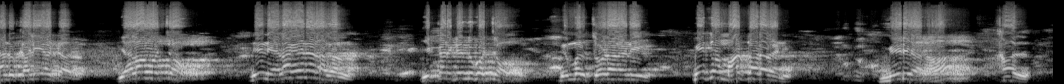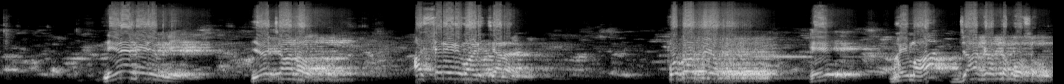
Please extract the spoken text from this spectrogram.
నన్ను కలి అంటారు. ఎలా వచ్చావు? నేను ఎలాగైనా రాగలను. ఇక్కడికి ఎందుకు వచ్చావు? మిమ్మల్ని చూడాలని మీతో మాట్లాడాలని. మీడియానా? కాదు. నేనే మీడియంని. ఏ ఛానల్? అశ్చర్యని వాడి ఛానల్. ఫోటో తీయకు ఏ? భయమా? జాగ్రత్త కోసం.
